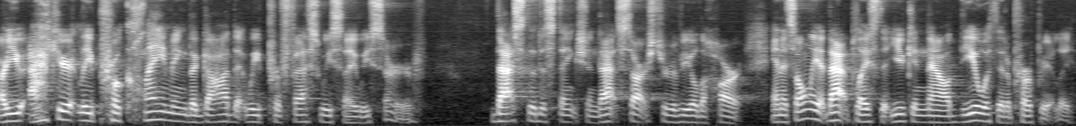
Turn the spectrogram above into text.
Are you accurately proclaiming the God that we profess we say we serve? That's the distinction. That starts to reveal the heart. And it's only at that place that you can now deal with it appropriately.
